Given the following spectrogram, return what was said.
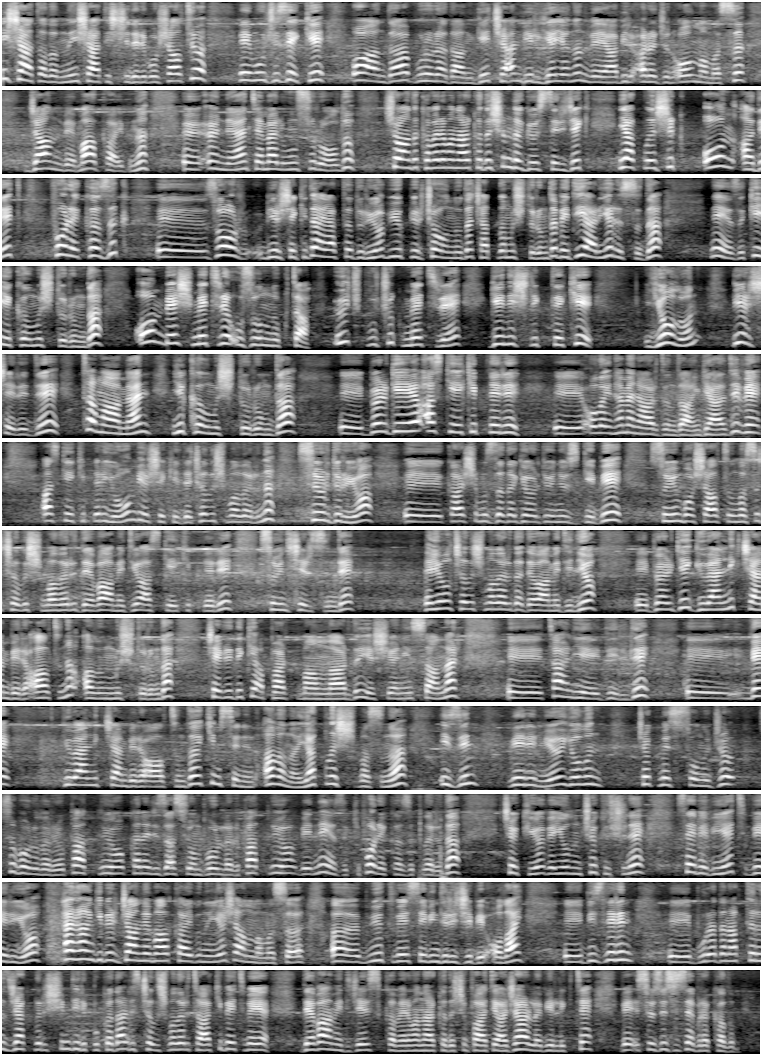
inşaat alanını inşaat işçileri boşaltıyor ve mucize ki o anda buradan geçen bir yayanın veya bir aracın olmaması can ve mal kaybını e, önleyen temel unsur oldu. Şu anda kameraman arkadaşım da gösterecek yaklaşık 10 adet fore kazık e, zor bir şekilde ayakta duruyor. Büyük bir çoğunluğu da çatlamış durumda ve diğer yarısı da ne yazık ki yıkılmış durumda. 15 metre uzunlukta, 3,5 metre genişlikteki yolun bir şeridi tamamen yıkılmış durumda. Ee, bölgeye ASKİ ekipleri e, olayın hemen ardından geldi ve ASKİ ekipleri yoğun bir şekilde çalışmalarını sürdürüyor. Ee, karşımızda da gördüğünüz gibi suyun boşaltılması çalışmaları devam ediyor. ASKİ ekipleri suyun içerisinde ve yol çalışmaları da devam ediliyor. E, Bölge güvenlik çemberi altına alınmış durumda. Çevredeki apartmanlarda yaşayan insanlar e, tahliye edildi E, ve güvenlik çemberi altında kimsenin alana yaklaşmasına izin verilmiyor. Yolun çökmesi sonucu su boruları patlıyor, kanalizasyon boruları patlıyor ve ne yazık ki pore kazıkları da çöküyor ve yolun çöküşüne sebebiyet veriyor. Herhangi bir can ve mal kaybının yaşanmaması e, büyük ve sevindirici bir olay. E, Bizlerin e, buradan aktaracakları şimdilik bu kadar. Biz çalışmaları takip etmeye devam edeceğiz. Kameraman arkadaşım Fatih Acar'la birlikte ve sözü size bırakalım.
